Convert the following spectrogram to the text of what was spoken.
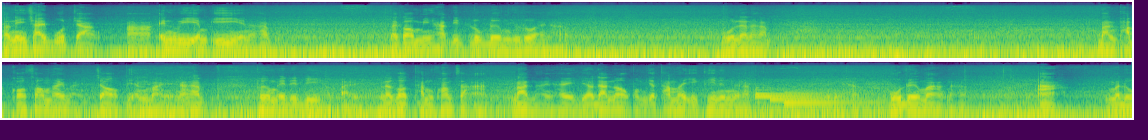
ตอนนี้ใช้บูตจาก NVMe นะครับ แล้วก็มีฮาร์ดดิสก์ลูกเดิมอยู่ด้วยนะครับบูตแล้วนะครับ บานพับก็ซ่อมให้ใหม่จอเปลี่ยนใหม่นะครับ เพิ่ม SSD เข้าไป แล้วก็ทำความสะอาดด้านในให้ เดี๋ยวด้านนอกผมจะทำให้อีกทีหนึ่งนะครับนี่ครับบูตเร็วมากนะครับ อะ มาดู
